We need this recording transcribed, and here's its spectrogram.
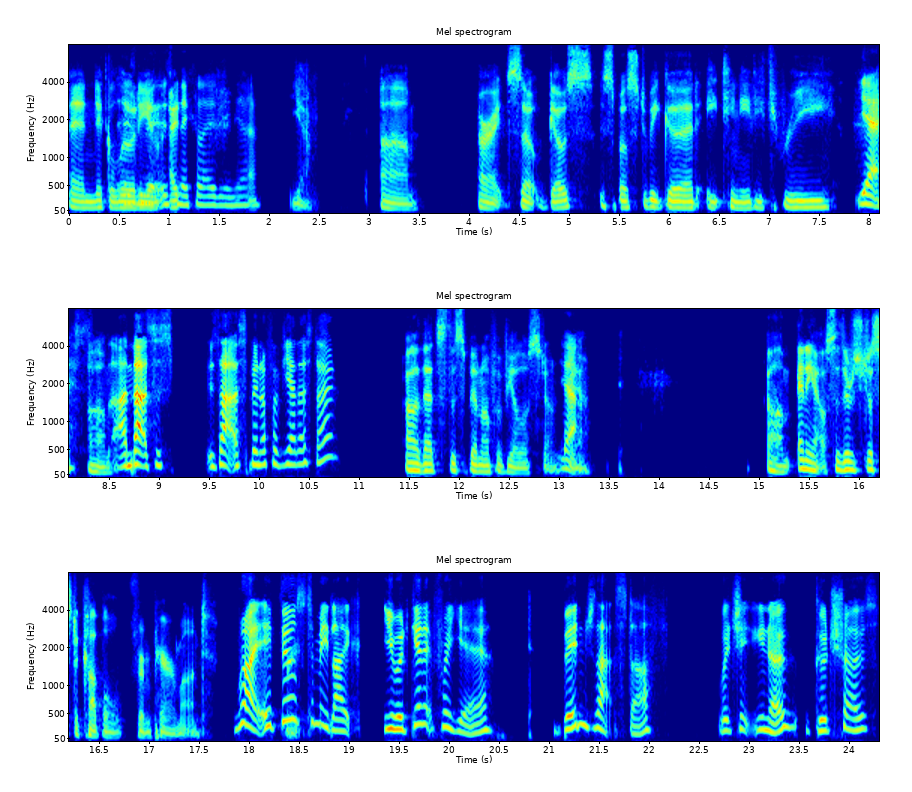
and Nickelodeon. It's I- Nickelodeon, yeah. Yeah. Um, all right. So Ghosts is supposed to be good. 1883. Yes, Um, and that's a is that a spin off of Yellowstone? Oh, that's the spinoff of Yellowstone. Yeah. yeah. Um. Anyhow, so there's just a couple from Paramount. Right. It feels to me like you would get it for a year, binge that stuff, which you know, good shows.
